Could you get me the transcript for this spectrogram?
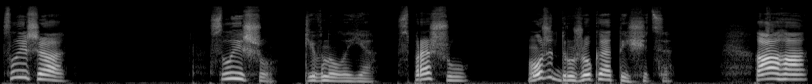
Слыша? «Слышу», — кивнула я. «Спрошу. Может, дружок и отыщется». «Ага,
